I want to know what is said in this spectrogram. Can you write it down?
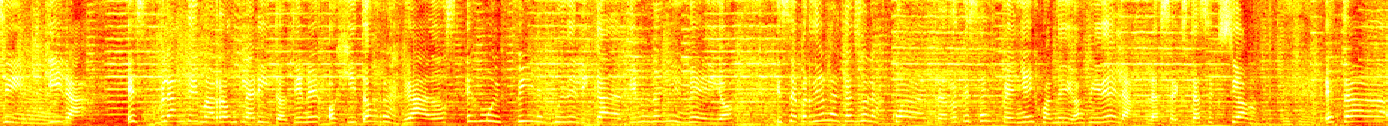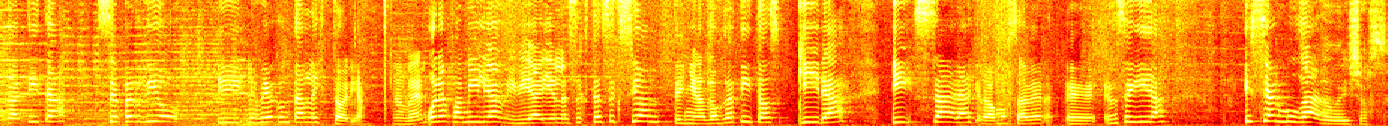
Sí, Kira. Es blanca y marrón clarito, tiene ojitos rasgados, es muy fina, es muy delicada, tiene un año y medio y se perdió en la calle Las Cuadras entre Roque Sáenz Peña y Juan de Dios Videla, la sexta sección. Esta gatita se perdió y les voy a contar la historia. A ver. Una familia vivía ahí en la sexta sección, tenía dos gatitos, Kira y Sara, que la vamos a ver eh, enseguida, y se han mudado ellos.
